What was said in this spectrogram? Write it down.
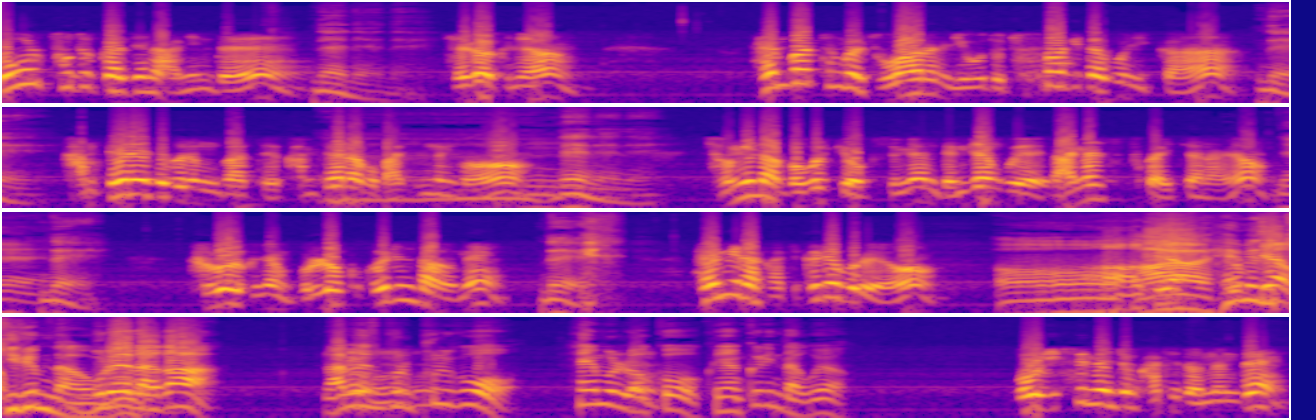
소울푸드까지는 아닌데 네네네. 제가 그냥 햄 같은 걸 좋아하는 이유도 초밥이다 보니까 네. 간편해서 그런 것 같아요. 간편하고 맛있는 거. 음. 네네네. 정이나 먹을 게 없으면 냉장고에 라면 스프가 있잖아요. 네. 네. 그걸 그냥 물 넣고 끓인 다음에 네. 햄이랑 같이 끓여버려요. 어, 아, 아, 그냥- 햄에서 그냥 기름 나오고. 물에다가 라면 음, 스프를 음. 풀고 햄을 음. 넣고 그냥 끓인다고요? 뭐 있으면 좀 같이 넣는데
